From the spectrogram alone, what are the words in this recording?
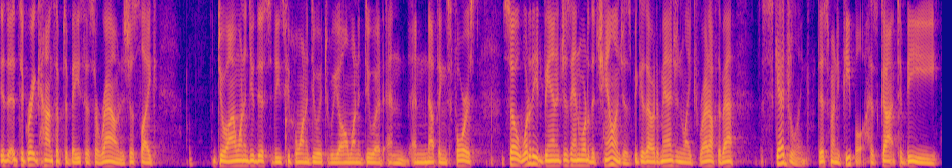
It, it's a great concept to base this around. It's just like, do I want to do this? Do these people want to do it? Do we all want to do it? And and nothing's forced. So, what are the advantages and what are the challenges? Because I would imagine, like right off the bat, scheduling this many people has got to be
